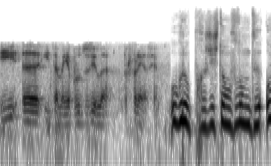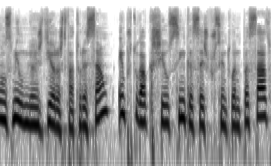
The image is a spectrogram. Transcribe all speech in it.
e, uh, e também a produzi-la preferência. O grupo registrou um volume de 11 mil milhões de euros de faturação. Em Portugal cresceu 5 a 6% o ano passado.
